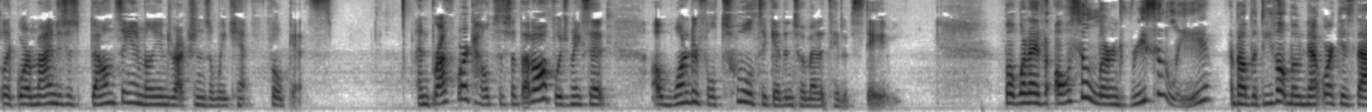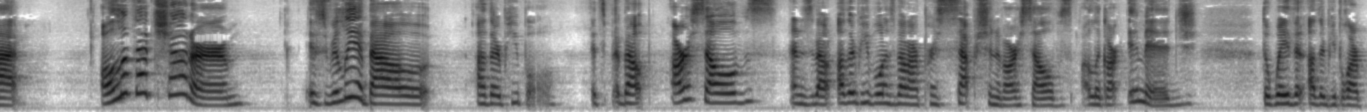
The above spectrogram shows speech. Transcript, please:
Like our mind is just bouncing in a million directions and we can't focus. And breath work helps us shut that off, which makes it a wonderful tool to get into a meditative state. But what I've also learned recently about the default mode network is that all of that chatter is really about other people. It's about ourselves and it's about other people and it's about our perception of ourselves, like our image the way that other people are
